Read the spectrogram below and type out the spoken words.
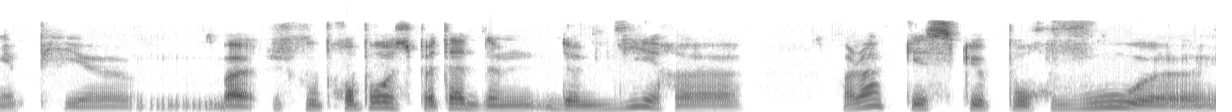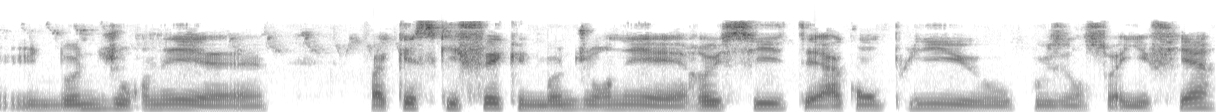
Et puis, euh, bah, je vous propose peut-être de, me dire, euh, voilà, qu'est-ce que pour vous une bonne journée est, qu'est-ce qui fait qu'une bonne journée est réussite et accomplie ou que vous en soyez fier?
